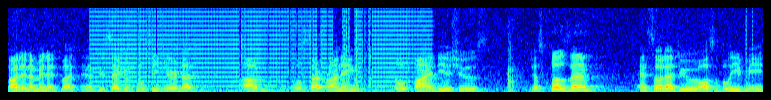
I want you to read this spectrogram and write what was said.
not in a minute, but in a few seconds, we'll see here that um, it will start running. It will find the issues, just close them. And so that you also believe me,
